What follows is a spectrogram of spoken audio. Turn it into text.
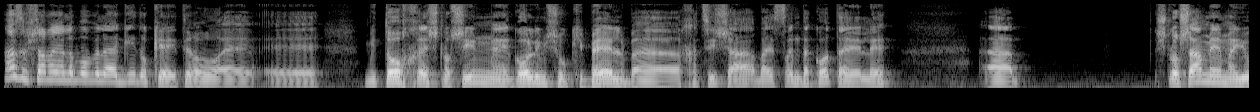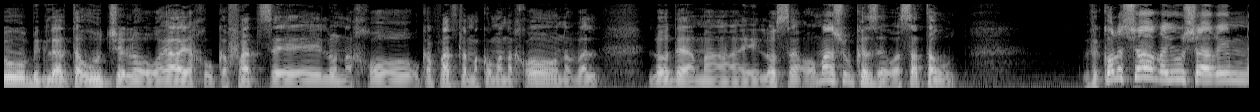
אז אפשר היה לבוא ולהגיד, אוקיי, תראו, אה, אה, מתוך 30 אה, גולים שהוא קיבל בחצי שעה, ב-20 דקות האלה, שלושה מהם היו בגלל טעות שלו, הוא, היה, הוא קפץ לא נכון, הוא קפץ למקום הנכון, אבל לא יודע מה, לא ש... או משהו כזה, הוא עשה טעות. וכל השאר היו שערים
